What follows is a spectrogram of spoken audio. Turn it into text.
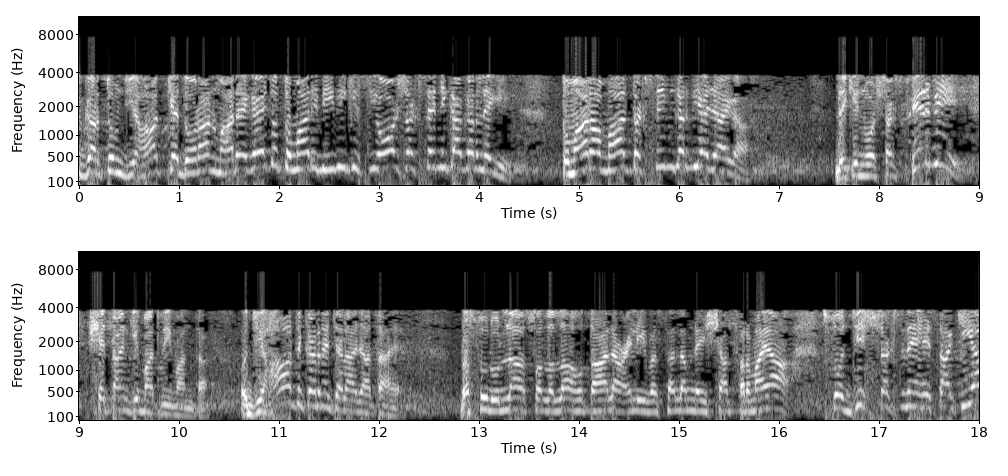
اگر تم جہاد کے دوران مارے گئے تو تمہاری بیوی کسی اور شخص سے نکاح کر لے گی۔ تمہارا مال تقسیم کر دیا جائے گا۔ لیکن وہ شخص پھر بھی شیطان کی بات نہیں مانتا۔ وہ جہاد کرنے چلا جاتا ہے۔ رسول اللہ صلی اللہ تعالی علیہ وسلم نے ارشاد فرمایا، سو جس شخص نے ایسا کیا،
